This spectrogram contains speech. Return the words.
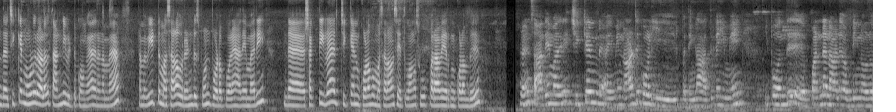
அந்த சிக்கன் முழுகிற அளவு தண்ணி விட்டுக்கோங்க. அதில் நம்ம நம்ம வீட்டு மசாலா ஒரு ரெண்டு ஸ்பூன் போட போகிறேன் அதே மாதிரி இந்த சக்தியில் சிக்கன் குழம்பு மசாலாவும் சேர்த்துக்குவாங்க. சூப்பராகவே இருக்கும் குழம்பு. ஃப்ரெண்ட்ஸ் அதே மாதிரி சிக்கன் ஐ மீன் நாட்டுக்கோழி இருக்கு பார்த்தீங்களா அதுலேயுமே இப்போ வந்து பண்ணை நாடு அப்படின்னு ஒரு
